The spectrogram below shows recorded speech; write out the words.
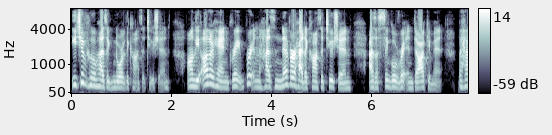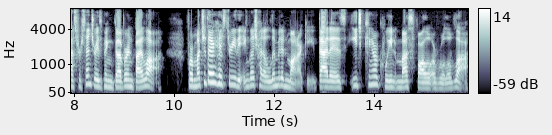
each of whom has ignored the constitution. On the other hand, Great Britain has never had a constitution as a single written document, but has for centuries been governed by law. For much of their history, the English had a limited monarchy, that is, each king or queen must follow a rule of law.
